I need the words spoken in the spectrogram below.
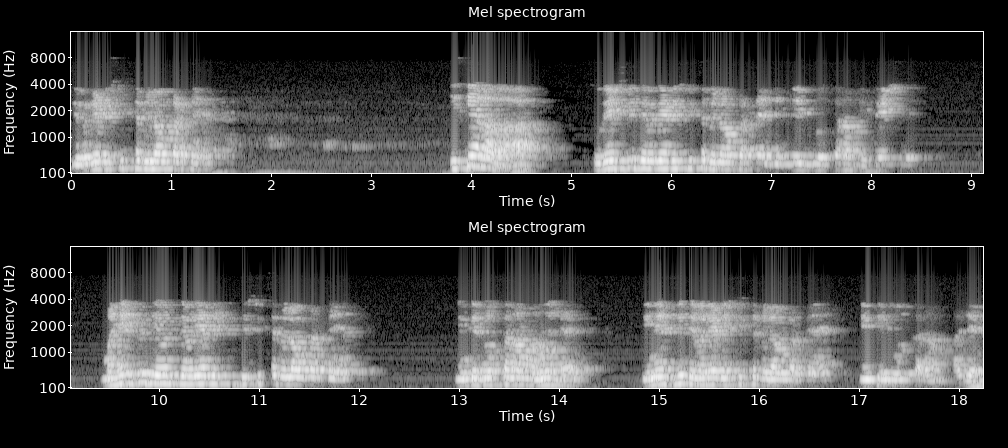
देवरिया डिस्ट्रिक्ट से बिलोंग करते हैं। इसके अलावा सुरेश भी देवरिया डिस्ट्रिक्ट से बिलोंग करते हैं, जिनके दोस्त का नाम हितेश है। महेश भी देवरिया डिस्ट्रिक्ट से बिलोंग करते हैं। जिनके दोस्त का नाम मनोज है, दिनेश भी देवरिया डिस्ट्रिक्ट से बिलोंग करते हैं, जिनके दोस्त का नाम अजय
